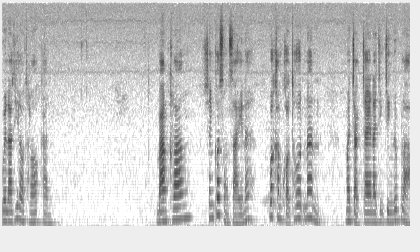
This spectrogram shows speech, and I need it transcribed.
เวลาที่เราทะเลาะกัน บางครั้งฉันก็สงสัยนะ ว่าคำขอโทษนั่น มาจากใจนายจริง ๆ หรือเปล่า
